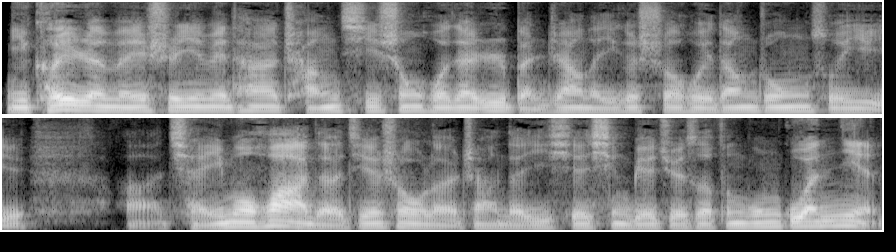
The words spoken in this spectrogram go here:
你可以认为是因为他长期生活在日本这样的一个社会当中，所以，啊，潜移默化的接受了这样的一些性别角色分工观念，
